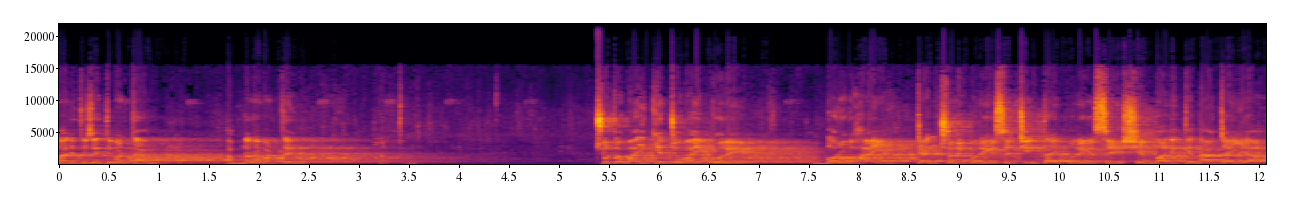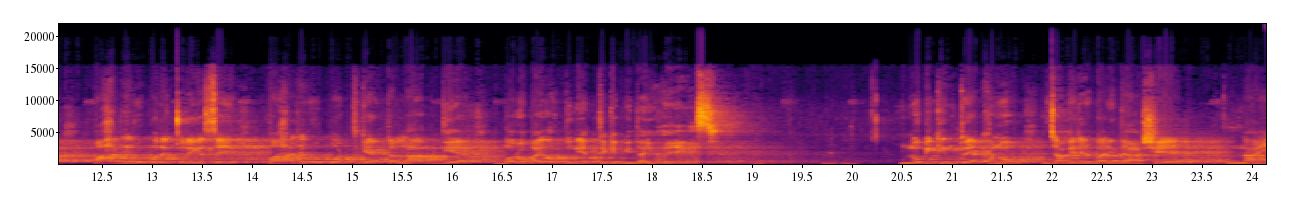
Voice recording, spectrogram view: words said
বাড়িতে যাইতে পারতাম? আপনারা পারতেন? ছোট ভাইকে জবাই করে বড় ভাই টেনশনে পড়ে গেছে, চিন্তায় পড়ে গেছে। সে বাড়িতে না যাইয়া পাহাড়ের উপরে চলে গেছে। পাহাড়ের উপর থেকে একটা লাভ দিয়ে বড় ভাইও দুনিয়ার থেকে বিদায় হয়ে গেছে। নবী কিন্তু এখনও জাবেরের বাড়িতে আসে নাই।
